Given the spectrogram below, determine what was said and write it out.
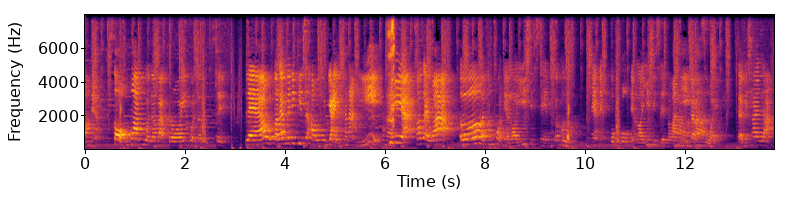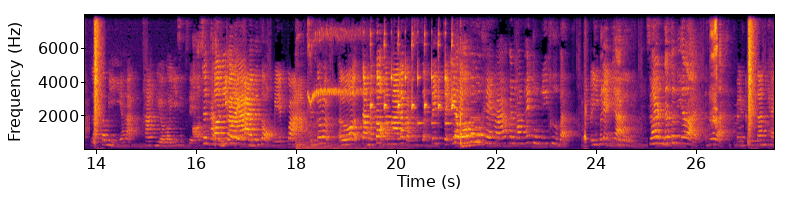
ำเนี่ย 2 วันกว่าจะแบบร้อยกว่าจะเสร็จ แล้วตอนแรกไม่ได้คิดจะเอาใหญ่ขนาดนี้ พี่อะเข้าใจว่า เออ ทั้งหมดเนี่ย 120 เซนก็คือ เนี่ยเนี่ยกลมๆ เนี่ย 120 เซนประมาณนี้กำลังสวย แต่ไม่ใช่จ้ะรัศมีอะค่ะ ข้างเดียว 120 เซนอ๋อเส้นผ่าตอนนี้ก็เลยกลายศูเป็น 2 เมตรกว่าฉันก็แบบเออจำมันต่อมันมาแล้วแบบจะติ๊กจะเอีแต่ยว่ามันโอเคนะ มันทำให้ตรงนี้คือแบบ มันก็ยิ่งใหญ่ขึ้นแล้วแล้วตัวนี้อะไรอันนี้อะไร เป็นคริสตัลแท้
